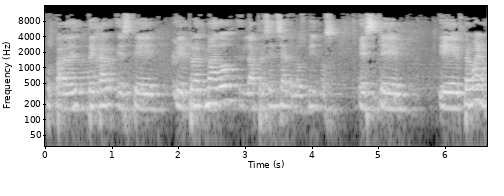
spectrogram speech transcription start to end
pues, para dejar este, eh, plasmado la presencia de los mismos. Este, eh, pero bueno,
